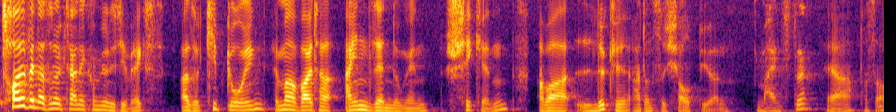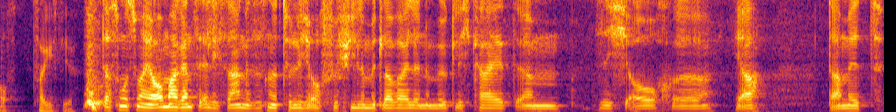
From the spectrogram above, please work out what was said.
Toll, wenn da so eine kleine Community wächst. Also keep going, immer weiter Einsendungen schicken. Aber Lücke hat uns durchschaut, Björn. Meinst du? Ja, pass auf, zeige ich dir. Das muss man ja auch mal ganz ehrlich sagen. Es ist natürlich auch für viele mittlerweile eine Möglichkeit, ähm, sich auch äh, ja, damit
